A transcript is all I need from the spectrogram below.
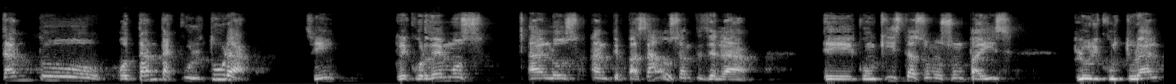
tanto o tanta cultura, ¿sí? Recordemos a los antepasados antes de la eh, conquista, somos un país pluricultural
